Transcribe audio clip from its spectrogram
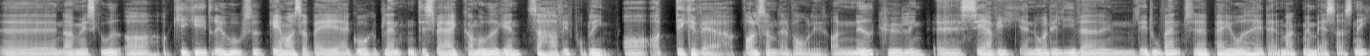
øh, når vi skal ud og, og kigge i drivhuset, gemmer sig bag agurkeplanten, desværre ikke kommer ud igen, så har vi et problem. Og, og det kan være voldsomt alvorligt. Og nedkøling øh, ser vi, ja nu har det lige været en lidt uvandt øh, periode her i Danmark med masser af sne,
